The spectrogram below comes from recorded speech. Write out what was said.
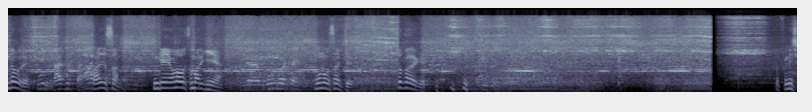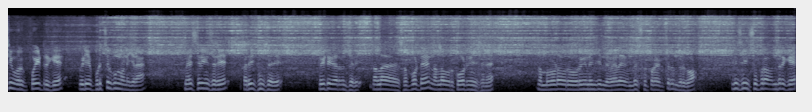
எந்த ஊர்? ராஜஸ்தான். ராஜஸ்தான். இங்கே எவ்வளோ வருஷமாக இருக்கீங்க? மூணு வருஷம் மூணு வருஷம் ஆச்சு. சூப்பராக இருக்குது ஃபினிஷிங் ஒர்க் போயிட்டுருக்கு. வீடியோ பிடிச்சிருக்குன்னு நினைக்கிறேன். மேஸ்திரியும் சரி ஹரிஸும் சரி வீட்டுக்காரரும் சரி நல்ல சப்போர்ட்டு நல்ல ஒரு கோஆர்டினேஷனு நம்மளோட ஒரு ஒருங்கிணைஞ்சு இந்த வேலையை வந்து சூப்பராக எடுத்துகிட்டு ஃபினிஷிங் சூப்பராக வந்திருக்கு.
